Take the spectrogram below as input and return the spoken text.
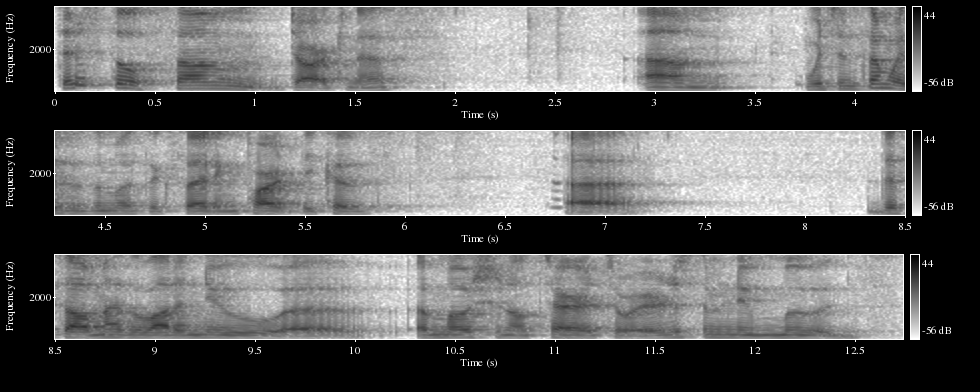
There's still some darkness, um, which in some ways is the most exciting part because uh, this album has a lot of new uh, emotional territory or just some new moods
